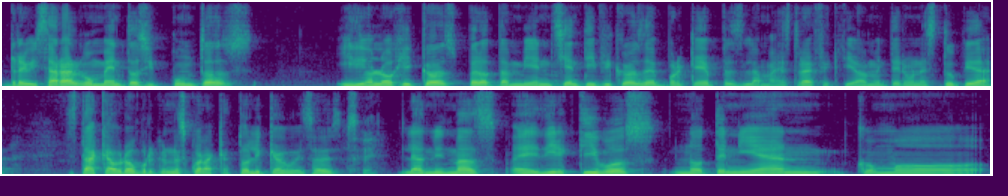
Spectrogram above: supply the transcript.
revisar argumentos y puntos ideológicos, pero también científicos de por qué, pues, la maestra efectivamente era una estúpida. Está cabrón, porque era una escuela católica, güey, ¿sabes? Sí. las mismas eh, directivos no tenían como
